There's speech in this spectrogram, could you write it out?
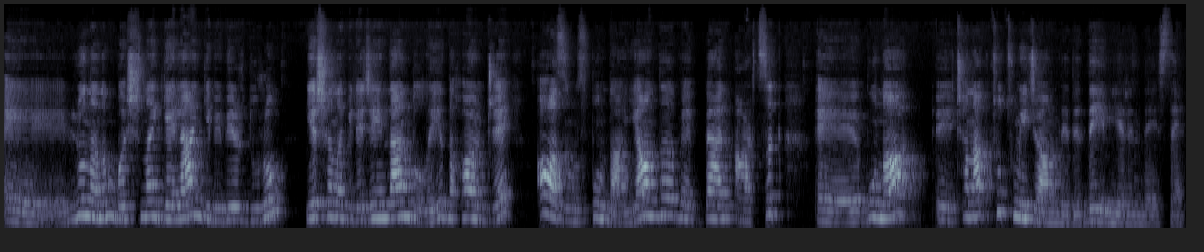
e, Luna'nın başına gelen gibi bir durum yaşanabileceğinden dolayı daha önce ağzımız bundan yandı ve ben artık e, buna e, çanak tutmayacağım dedi deyim yerindeyse.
